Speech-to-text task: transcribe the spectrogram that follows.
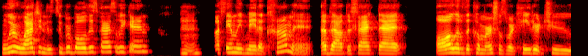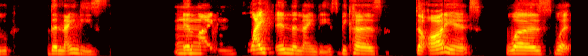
when we were watching the Super Bowl this past weekend, mm-hmm. my family made a comment about the fact that all of the commercials were catered to the 90s mm-hmm. and like life in the 90s because the audience was what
